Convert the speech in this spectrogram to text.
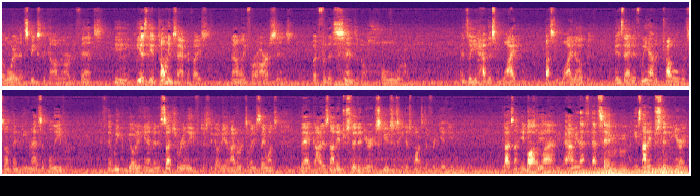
a lawyer that speaks to God in our defense. He he is the atoning sacrifice, not only for our sins, but for the sins of the whole world. And so you have this wide, busted wide open. Is that if we have trouble with something, even as a believer, then we can go to Him, and it's such a relief just to go to Him. I've heard somebody say once that God is not interested in your excuses; He just wants to forgive you. God's not interested. Bottom line. I mean, that's that's it. Mhm. He's not interested in hearing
